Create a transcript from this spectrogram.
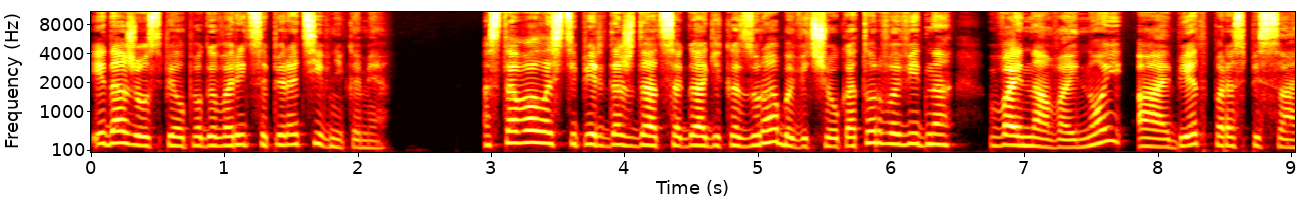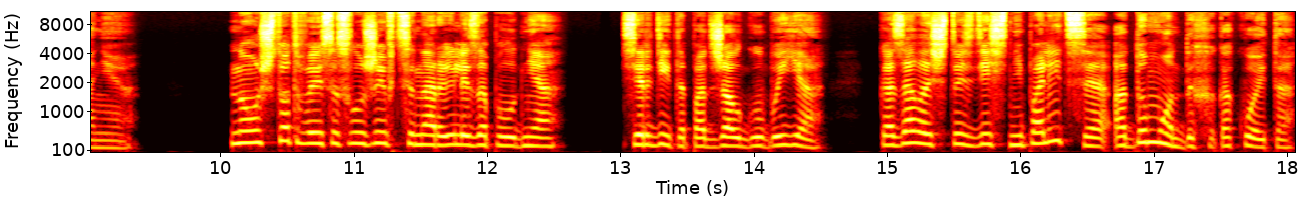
и даже успел поговорить с оперативниками. Оставалось теперь дождаться Гагика Зурабовича, у которого, видно, война войной, а обед по расписанию. «Ну, что твои сослуживцы нарыли за полдня?» Сердито поджал губы я. Казалось, что здесь не полиция, а дом отдыха какой-то.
